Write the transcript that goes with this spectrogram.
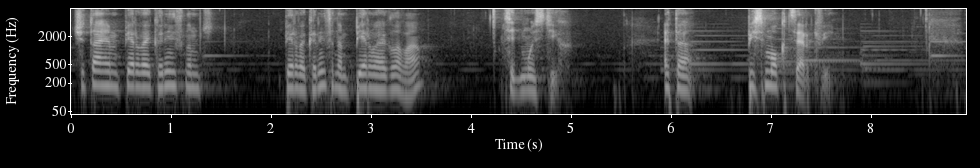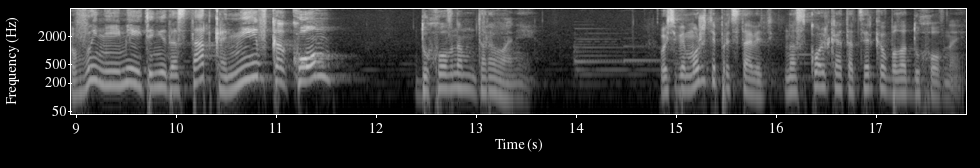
Читаем 1 Коринфянам, 1 Коринфянам 1 глава, 7 стих. Это письмо к церкви – вы не имеете недостатка ни в каком духовном даровании. Вы себе можете представить, насколько эта церковь была духовной?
